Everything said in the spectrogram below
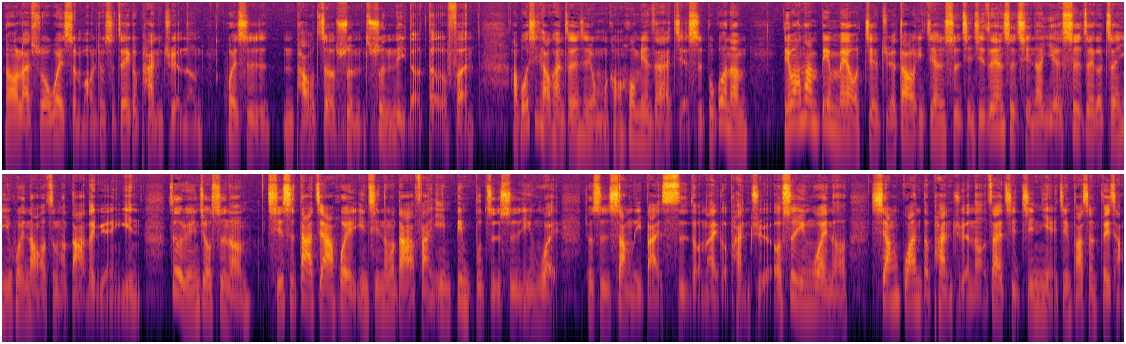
然后来说为什么就是这个判决呢会是嗯跑者顺顺利的得分。好，波西条款这件事情我们可能后面再来解释。不过呢，联盟他们并没有解决到一件事情，其实这件事情呢也是这个争议会闹这么大的原因。这个原因就是呢，其实大家会引起那么大的反应，并不只是因为。就是上礼拜四的那一个判决，而是因为呢，相关的判决呢，在其今年已经发生非常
